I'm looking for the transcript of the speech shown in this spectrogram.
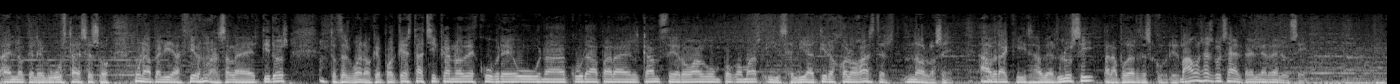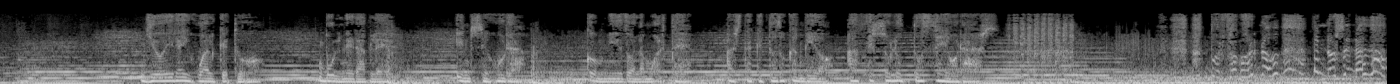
a él lo que le gusta es eso, una acción, una sala de tiros. Entonces, bueno, que porque esta chica no descubre una cura para el cáncer o algo un poco más y se lía a tiros con los gángsters, no lo sé. Habrá que ir a ver Lucy para poder descubrirlo. Vamos a escuchar el tráiler de Lucy. Yo era igual que tú, vulnerable, insegura, con miedo a la muerte, hasta que todo cambió hace solo 12 horas. No. No sé nada.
